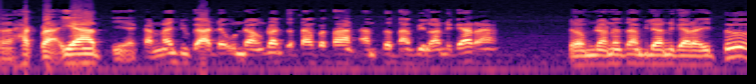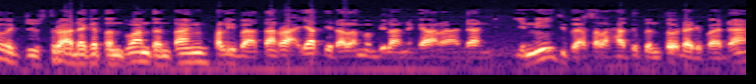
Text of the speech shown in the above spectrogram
uh, hak rakyat ya. Karena juga ada undang-undang tentang pertahanan tentang bela negara. Dalam undang-undang tentang bela negara itu justru ada ketentuan tentang pelibatan rakyat di dalam membela negara. Dan ini juga salah satu bentuk daripada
